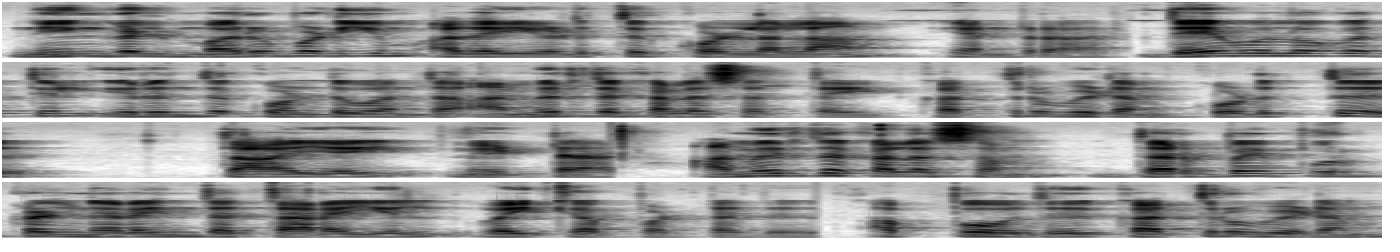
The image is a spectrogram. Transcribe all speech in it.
நீங்கள் மறுபடியும் அதை எடுத்துக் கொள்ளலாம் என்றார். தேவலோகத்தில் இருந்து கொண்டு வந்த அமிர்த கலசத்தை கத்ருவிடம் கொடுத்து தாயை மீட்டார். அமிர்த கலசம் தர்பை புற்கள் நிறைந்த தரையில் வைக்கப்பட்டது. அப்போது கத்ருவிடம்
